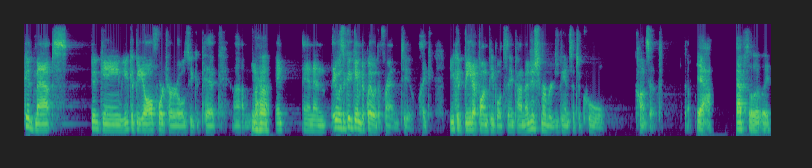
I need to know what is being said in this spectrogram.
good maps, good game. You could be all four turtles. You could pick, um, uh-huh. and and then it was a good game to play with a friend too. Like you could beat up on people at the same time. I just remember just being such a cool concept. So. Yeah, absolutely.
